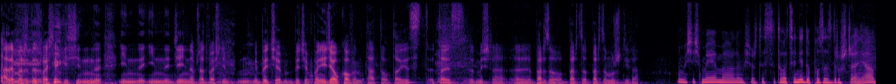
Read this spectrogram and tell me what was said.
ale może to jest właśnie jakiś inny, inny, inny dzień, na przykład właśnie byciem, byciem poniedziałkowym tatą. To jest, to jest myślę e, bardzo, bardzo, bardzo możliwe. No my się śmiejemy, ale myślę, że to jest sytuacja nie do pozazdroszczenia.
